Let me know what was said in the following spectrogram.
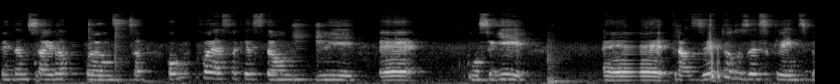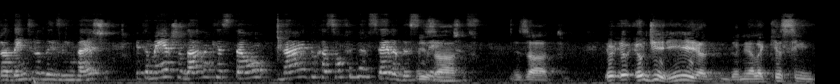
tentando sair da pança. Como foi essa questão de é, conseguir é, trazer todos esses clientes para dentro do Isinvest e também ajudar na questão da educação financeira desses exato, clientes. Exato. Eu, eu, eu diria, Daniela, que assim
